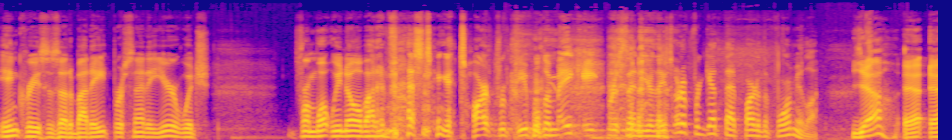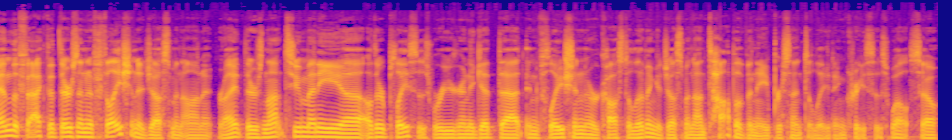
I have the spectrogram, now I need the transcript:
increases at about 8% a year, which from what we know about investing, it's hard for people to make 8% a year. They sort of forget that part of the formula. Yeah, and the fact that there's an inflation adjustment on it, right? There's not too many uh, other places where you're going to get that inflation or cost of living adjustment on top of an 8% delayed increase as well. So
